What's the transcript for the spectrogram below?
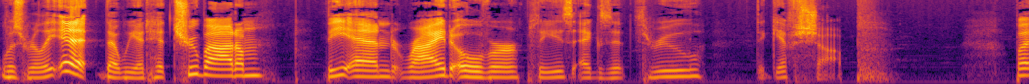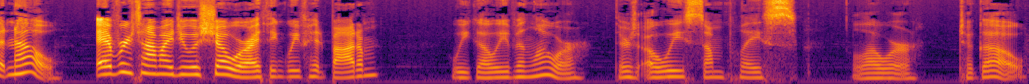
was really it, that we had hit true bottom, the end, ride over, please exit through the gift shop. But no, every time I do a show where I think we've hit bottom, we go even lower. There's always someplace lower to go.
